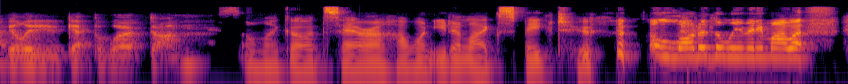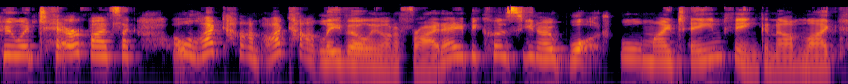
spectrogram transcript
ability to get the work done. Oh my God, Sarah, I want you to like speak to a lot of the women in my work who are terrified. It's like, oh, well, I can't, I can't leave early on a Friday because, you know, what will my team think? And I'm like,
